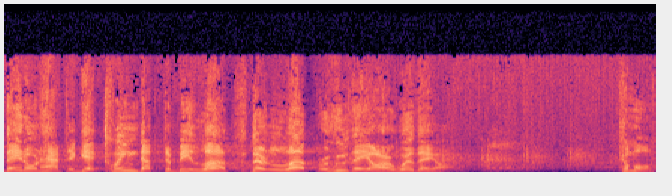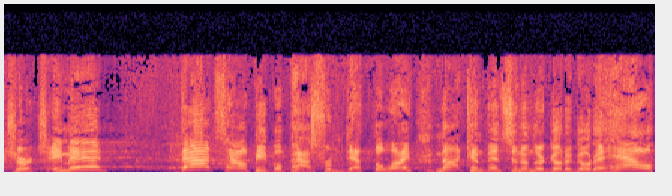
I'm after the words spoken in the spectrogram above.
They don't have to get cleaned up to be loved. They're loved for who they are, where they are. Come on, church. Amen. That's how people pass from death to life, not convincing them they're going to go to hell,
